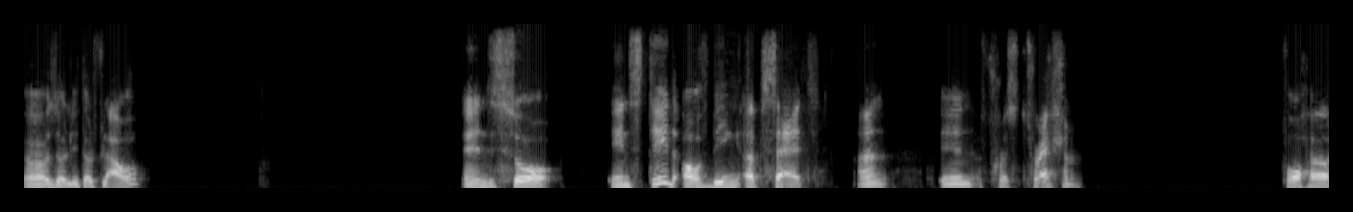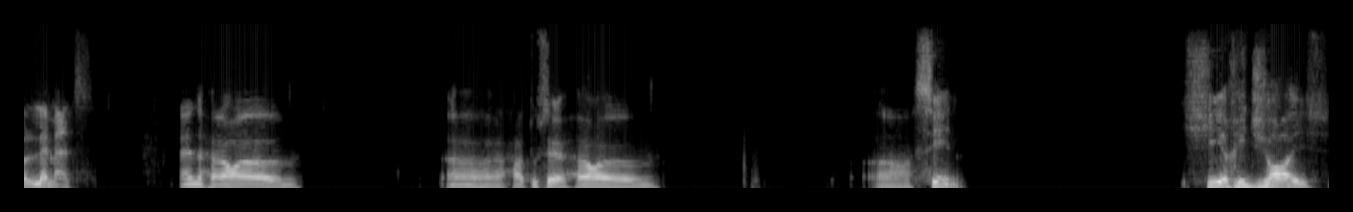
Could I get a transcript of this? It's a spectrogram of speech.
Uh, the little flower. And so instead of being upset and in frustration for her limits and her um, uh, how to say her um, uh, sin she rejoiced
